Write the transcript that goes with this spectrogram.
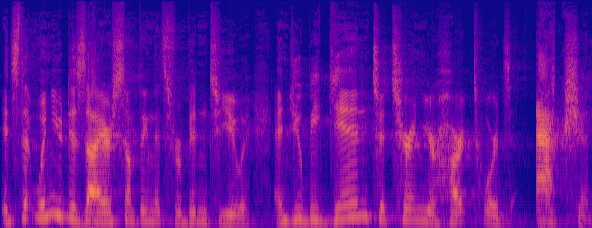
It's that when you desire something that's forbidden to you and you begin to turn your heart towards action,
